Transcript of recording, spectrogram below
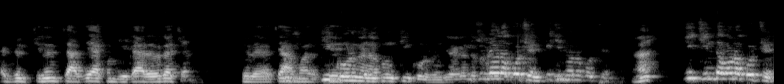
একজন ছিলেন চার্জে এখন রিটায়ার হয়ে গেছেন চলে গেছে আমার কি করবেন এখন কি করবেন? জায়গাটা করছেন? কি চিন্তা করছেন? হ্যাঁ? কি চিন্তা ভাবনা করছেন?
